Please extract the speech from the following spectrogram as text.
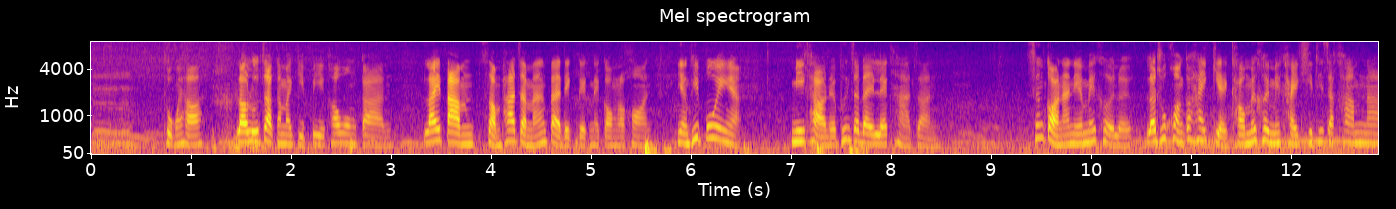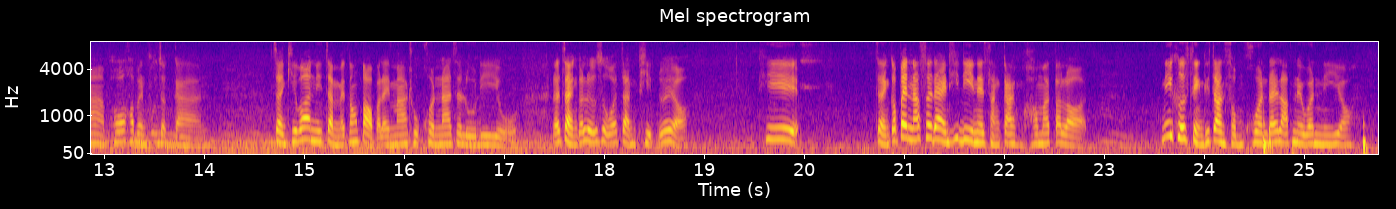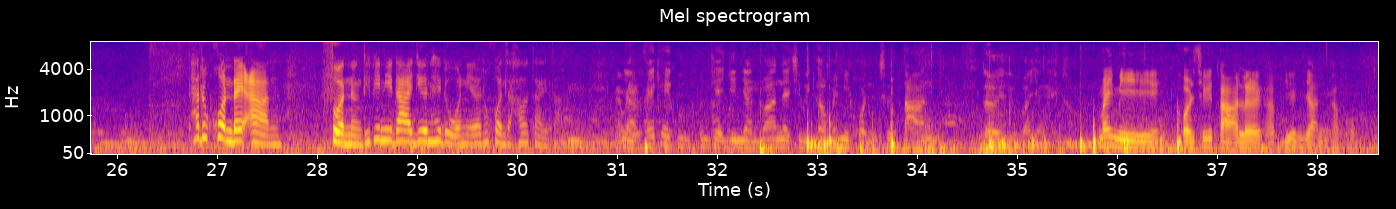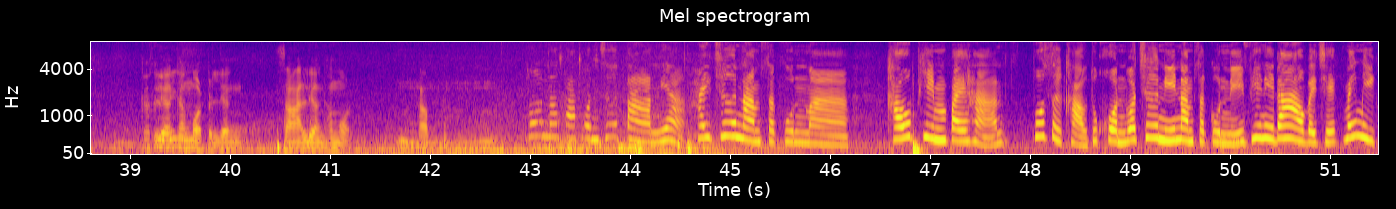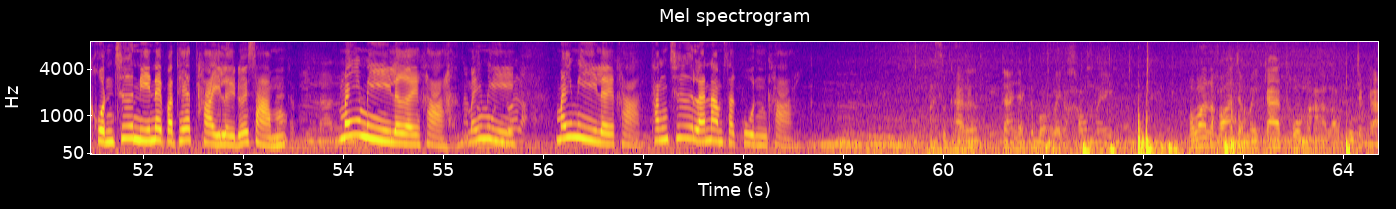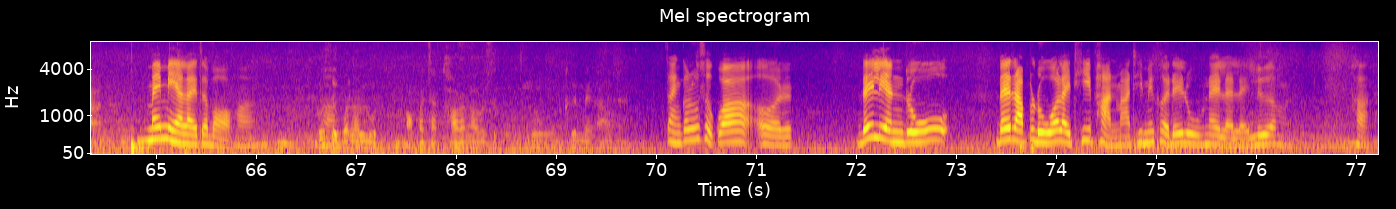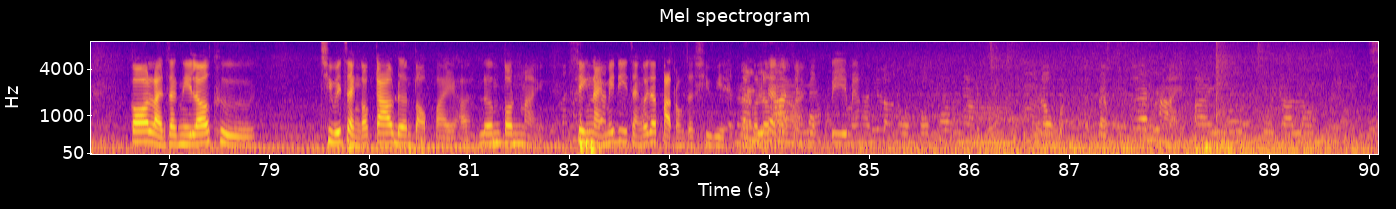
เออถูกไหมคะ เรารู้จักกันมากี่ปีเข้าวงการ ไล่ตามสัมภาษณ์จันมาตั้งแต่เด็ก ๆ ในกองละคร อย่างพี่ปุ้ยเนี่ย มีข่าวเนี่ยเพิ่งจะไดเล็กหาจันซึ่งก่อนหน้านี้ไม่เคยเลย แล้วทุกคนก็ให้เกียรติเขาไม่เคยมีใครคิดที่จะข้ามหน้า เพราะว่าเขาเป็นผู้จัดการจันคิดว่าอันนี้จันไม่ต้องตอบอะไรมากทุกคนน่าจะรู้ดีอยู่ แล้วจันก็เลยรู้สึกว่าจันผิดด้วยเหรอที่จันก็เป็นนักแสดงที่ดีในสังกัดของเขามาตลอด นี่คือสิ่งที่จันสมควรได้รับในวันนี้เหรอถ้าทุกคนได้อ่านส่วนหนึ่งที่พี่นิด้ายื่นให้ดูวันนี้แล้วทุกคนจะเข้าใจจันอยากให้เคคุณคุณเคยืนยันว่าในชีวิตเราไม่มีคนชื่อตาลเลยหรือว่ายัง ไงครับไม่มีคนชื่อตาเลยครับ ยืนยันครับผมก็คือเรื่องทั้งหมดเป็นเรื่องสร้างเรื่องทั้งหมดอืมครับอืมโทษนะคะคนชื่อตาลเนี่ยให้ชื่อนามสกุลมาเขาพิมพ์ไปหาผู้สื่อข่าวทุกคนว่าชื่อนี้นามสกุลนี้พี่นิด้าเอาไปเช็ค ไม่มีคนชื่อนี้ในประเทศไทยเลยด้วยซ้ำในทะเบียนราษฎร์ไม่มีเลยค่ะ ไม่มีด้วยเหรอคะไม่มีเลยค่ะ ทั้งชื่อและนามสกุลค่ะ สุดท้ายแล้วจานอยากจะบอกอะไรกับเขาไหม เพราะว่าเขาอาจจะไม่กล้าโทรมาหาเราผู้จัดการ ไม่มีอะไรจะบอกค่ะ รู้สึกว่าเราหลุดออกมาจากเขาแล้วเรารู้สึกโล่งขึ้นไหมครับจันก็รู้สึกว่าเออได้เรียนรู้ได้รับรู้อะไรที่ผ่านมาที่ไม่เคยได้รู้ในหลาย ๆ เรื่องค่ะ ก็หลังจากนี้แล้วคือชีวิตจันก็ก้าวเดินต่อไปค่ะ เริ่มต้นใหม่ สิ่งไหนไม่ดีจันก็จะตัดออกจากชีวิตแล้วก็เริ่มแค่ต้นใหม่สิบหกปีไหมคะที่เราโดนเขาครอบงำเรา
